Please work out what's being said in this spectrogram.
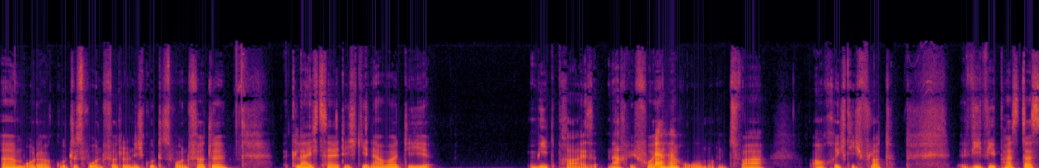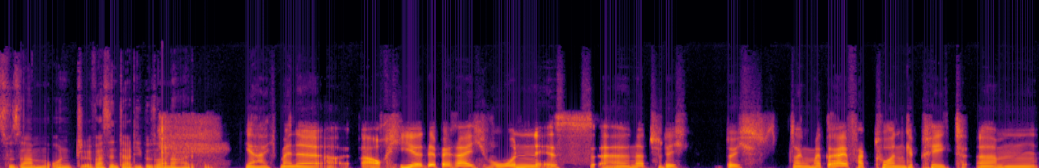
ähm, oder gutes Wohnviertel, nicht gutes Wohnviertel. Gleichzeitig gehen aber die Mietpreise nach wie vor ja nach oben und zwar auch richtig flott. Wie, wie passt das zusammen und was sind da die Besonderheiten? Ja, ich meine, auch hier der Bereich Wohnen ist äh, natürlich durch, sagen wir mal, drei Faktoren geprägt. Ähm,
